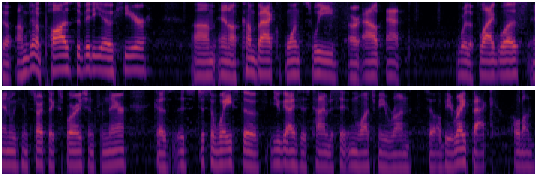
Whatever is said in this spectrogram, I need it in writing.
So I'm going to pause the video here, um, and I'll come back once we are out at where the flag was, and we can start the exploration from there, because it's just a waste of you guys' time to sit and watch me run. So I'll be right back. Hold on.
